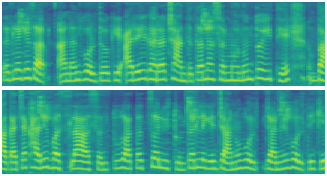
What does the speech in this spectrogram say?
तर लगेच आनंद बोलतो की अरे घरात शांतता नसन म्हणून तो इथे बागाच्या खाली बसला असन. तू आता चल इथून. तर लगेच जानू बोल जान्हवी बोलते की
